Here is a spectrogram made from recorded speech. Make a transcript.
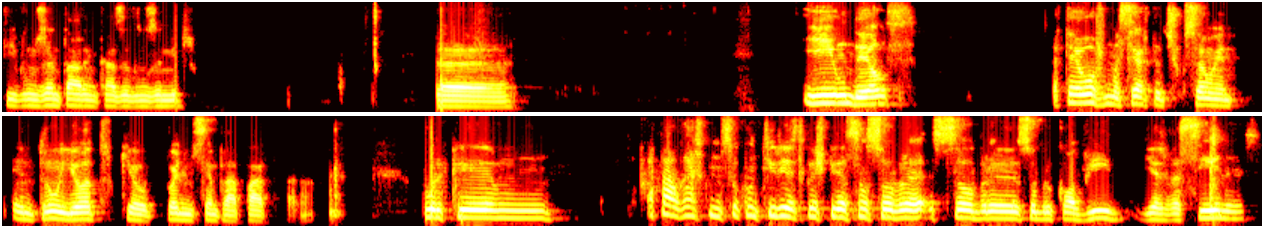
tive um jantar em casa de uns amigos. Uh, e um deles, até houve uma certa discussão entre, entre um e outro, que eu ponho-me sempre à parte, porque hum, epá, o gajo começou com teorias de conspiração sobre, sobre, sobre o Covid e as vacinas,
